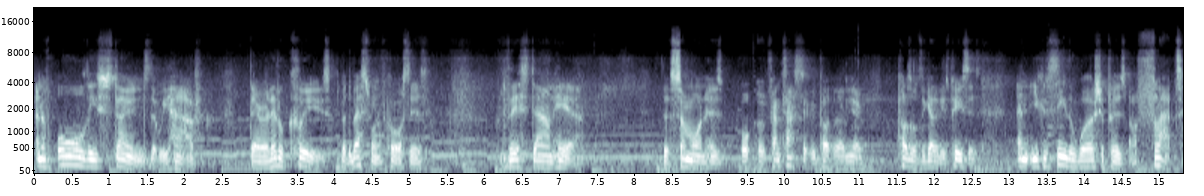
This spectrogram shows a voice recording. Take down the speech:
And of all these stones that we have, there are little clues, but the best one, of course, is this down here that someone has uh, fantastically put, um, you know, puzzled together these pieces, and you can see the worshippers are flat,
